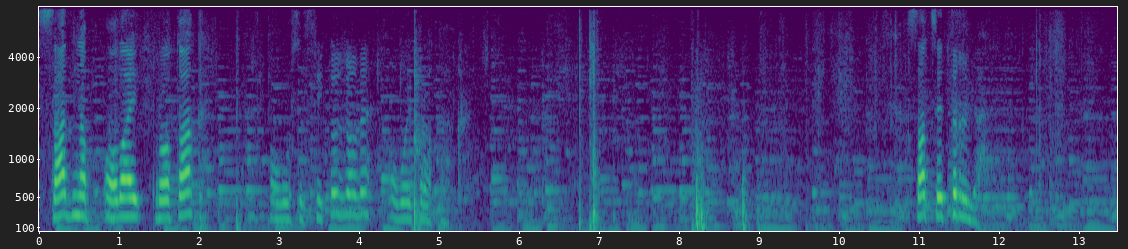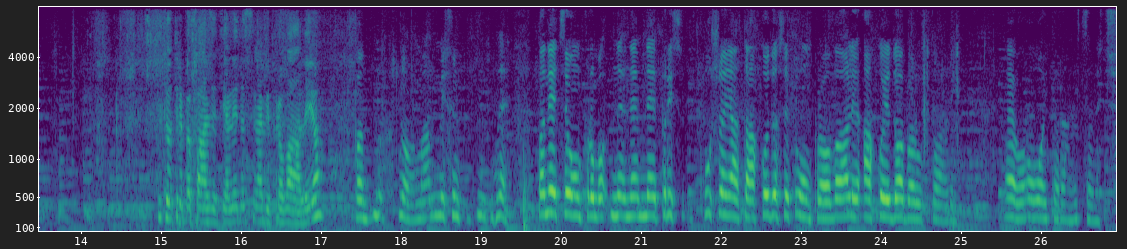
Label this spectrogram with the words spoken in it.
Sad na ovaj protak, ovo se sito zove, ovo je protak. Sad se trlja. I to treba paziti, ali da se ne bi provalio? Pa normalno, mislim, ne. Pa neće on proba, ne, ne, ne pušam ja tako da se on provali ako je dobar u stvari. Evo, ovo je teranica već.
